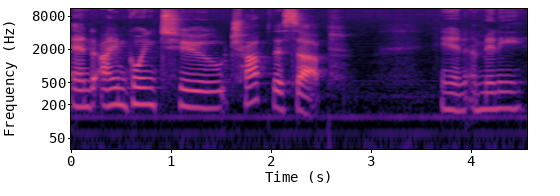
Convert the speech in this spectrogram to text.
and I'm going to chop this up in a mini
